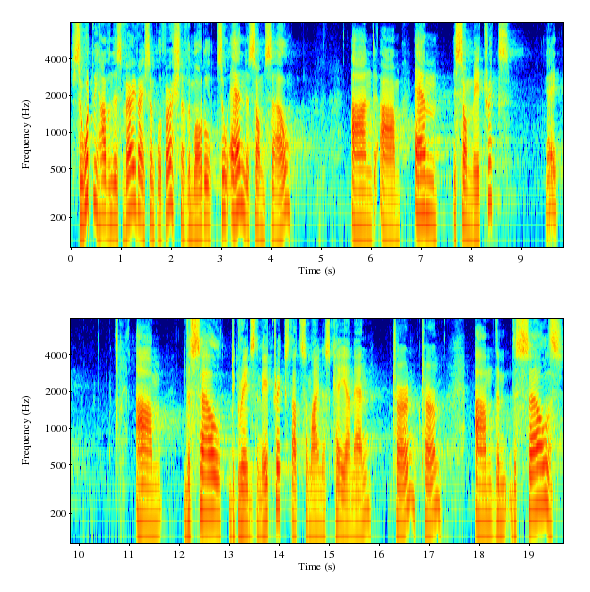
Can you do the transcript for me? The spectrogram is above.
So what we have in this very, very simple version of the model, so n is some cell, and um, m is some matrix, okay? Um, the cell degrades the matrix, that's a minus kmn term. term. Um, the, the cells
